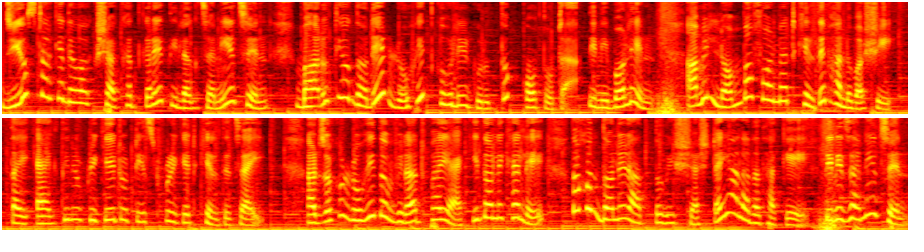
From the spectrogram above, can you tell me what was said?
জিও স্টারকে দেওয়া সাক্ষাৎকারে তিলক জানিয়েছেন, ভারতীয় দলে রোহিত কোহলির গুরুত্ব কতটা? তিনি বলেন, আমি লম্বা ফরম্যাট খেলতে ভালোবাসি, তাই একদিনের ক্রিকেট ও টেস্ট ক্রিকেট খেলতে চাই। আর যখন রোহিত ও বিরাট ভাই একই দলে খেলে, তখন দলের আত্মবিশ্বাসটাই আলাদা থাকে। তিনি জানিয়েছেন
